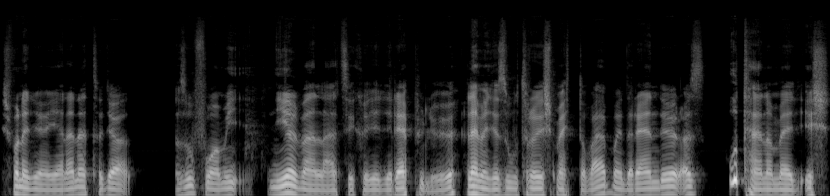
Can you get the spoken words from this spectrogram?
És van egy olyan jelenet, hogy a az UFO, ami nyilván látszik, hogy egy repülő lemegy az útról és megy tovább, majd a rendőr az utána megy, és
